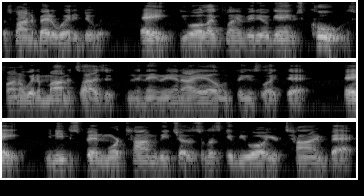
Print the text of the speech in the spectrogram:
Let's find a better way to do it. Hey, you all like playing video games? Cool. Let's find a way to monetize it in the name of NIL and things like that. Hey, you need to spend more time with each other, so let's give you all your time back.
